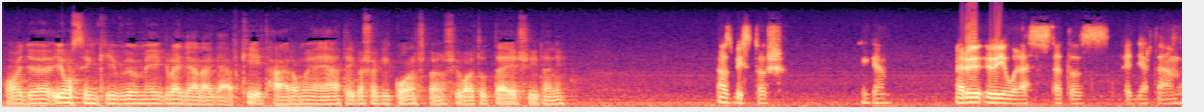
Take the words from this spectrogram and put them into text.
hogy jó szín kívül még legyen legalább két-három olyan játékos, aki konstans jól tud teljesíteni. Az biztos. Igen. Mert ő, ő jó lesz, tehát az egyértelmű.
